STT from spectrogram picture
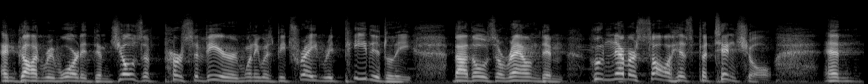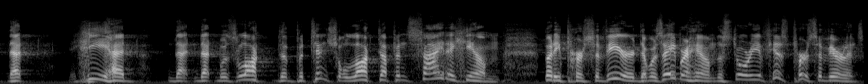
and God rewarded them. Joseph persevered when he was betrayed repeatedly by those around him who never saw his potential and that he had that, that was locked, the potential locked up inside of him. But he persevered. There was Abraham, the story of his perseverance.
